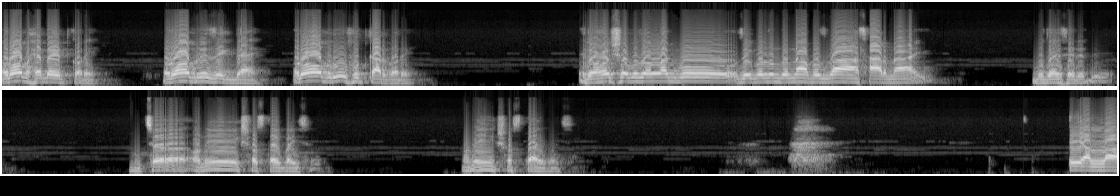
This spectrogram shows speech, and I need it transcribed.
রব হেদায়ত করে, রব রেজেক দেয়, রব রূপ উৎকার করে। রহস্য বুঝন লাগবো, যে পর্যন্ত না বুঝবা সার নাই। বোঝায় ছেড়ে দিয়ে। আচ্ছা অনেক সস্তায় পাইছে। অনেক সস্তায় পাইছে এই আল্লাহ,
